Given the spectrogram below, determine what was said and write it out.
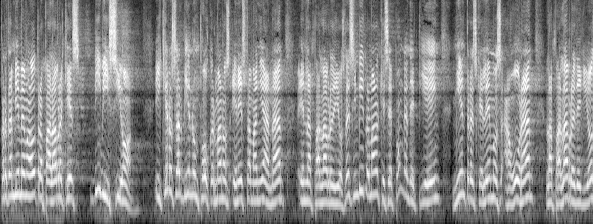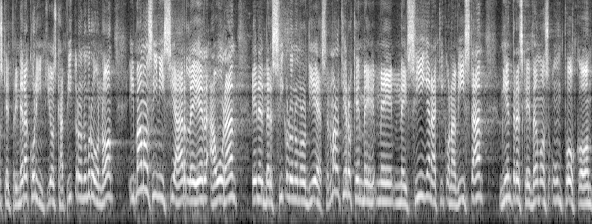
pero también vemos la otra palabra que es división. Y quiero estar viendo un poco, hermanos, en esta mañana en la palabra de Dios. Les invito, hermanos, que se pongan de pie mientras que leemos ahora la palabra de Dios, que es 1 Corintios, capítulo número 1. Y vamos a iniciar leer ahora en el versículo número 10. Hermanos, quiero que me, me sigan aquí con la vista mientras que vemos un poco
